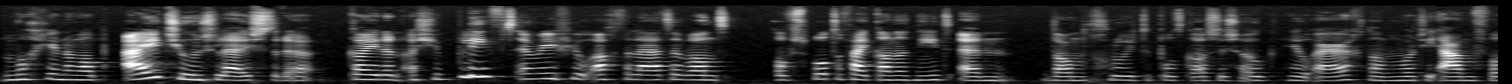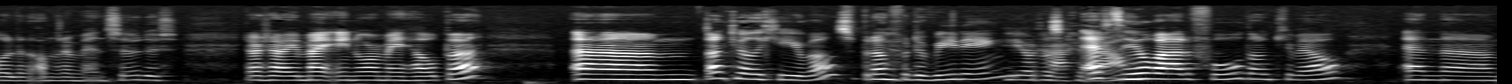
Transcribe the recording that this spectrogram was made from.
mocht je hem op iTunes luisteren, kan je dan alsjeblieft een review achterlaten. Want op Spotify kan het niet. En dan groeit de podcast dus ook heel erg. Dan wordt hij aanbevolen aan andere mensen. Dus daar zou je mij enorm mee helpen. Ehm dankjewel dat je hier was. Bedankt voor de reading. Heel graag echt gedaan. heel waardevol. Dankjewel. En ehm,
